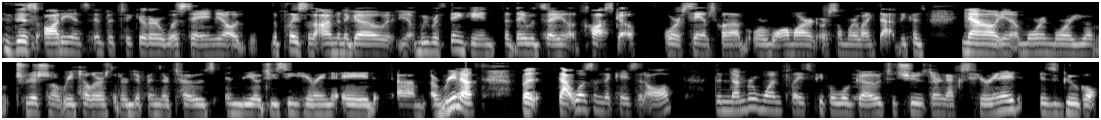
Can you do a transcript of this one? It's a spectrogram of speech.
this audience in particular was saying, you know, the place that I'm going to go, you know, we were thinking that they would say you know, Costco or Sam's Club or Walmart or somewhere like that because now, you know, more and more you have traditional retailers that are dipping their toes in the OTC hearing aid um, arena, but that wasn't the case at all. The number one place people will go to choose their next hearing aid is Google.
